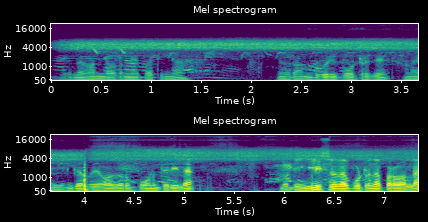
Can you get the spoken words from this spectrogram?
இருந்து வந்த உடனே பார்த்தீங்கன்னா இங்க ஒரு அம்புக்குறி போட்டிருக்கு ஆனால் எங்கே எவ்வளோ தூரம் போகணும்னு தெரியல பட் இங்கிலீஷில் தான் போட்டிருந்தா பரவாயில்ல.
